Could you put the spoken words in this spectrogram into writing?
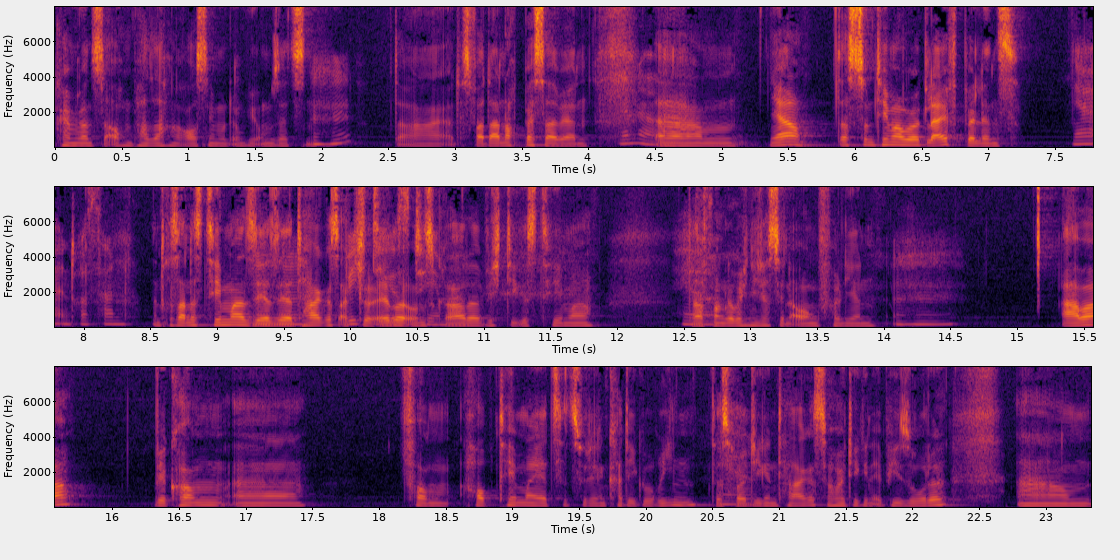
können wir uns da auch ein paar Sachen rausnehmen und irgendwie umsetzen. Da, dass wir da noch besser werden. Mhm. genau. Ähm, ja, das zum Thema Work-Life-Balance. Ja, interessant. Interessantes Thema, sehr, sehr tagesaktuell bei Mhm. Wichtiges uns Thema. gerade. Wichtiges Thema. Ja. Darf man, glaube ich, nicht aus den Augen verlieren. Mhm. Aber wir kommen äh, vom Hauptthema jetzt zu den Kategorien des Ja. heutigen Tages, der heutigen Episode. Ähm,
